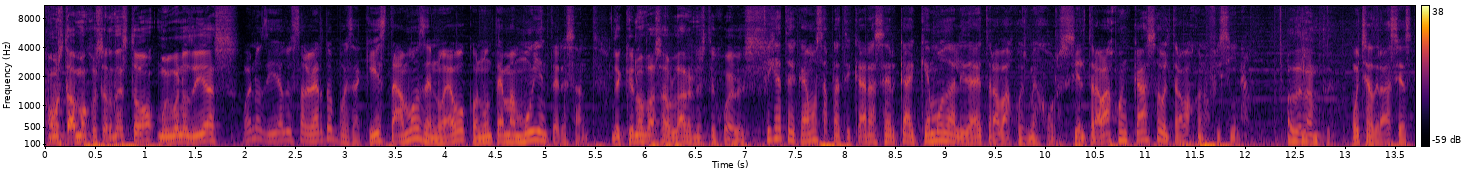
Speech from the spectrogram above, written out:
¿Cómo estamos, José Ernesto? Muy buenos días. Buenos días, Luis Alberto. Pues aquí estamos de nuevo con un tema muy interesante. ¿De qué nos vas a hablar en este jueves? Fíjate que vamos a platicar acerca de qué modalidad de trabajo es mejor, si el trabajo en casa o el trabajo en oficina. Adelante. Muchas gracias.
